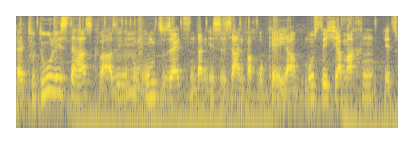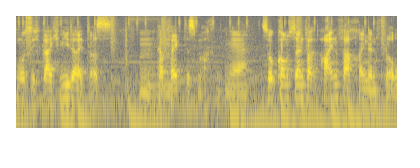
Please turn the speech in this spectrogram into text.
äh, To-Do-Liste hast quasi, Mhm. um umzusetzen, dann ist es einfach okay, ja, musste ich ja machen, jetzt muss ich gleich wieder etwas Mhm. Perfektes machen. ja. So kommst du einfach einfacher in den Flow.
